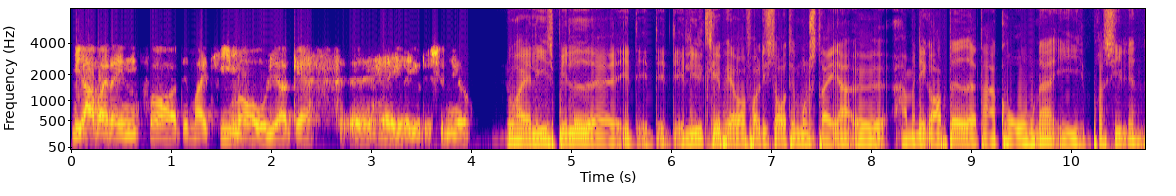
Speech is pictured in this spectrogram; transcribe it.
Vi arbejder inden for det maritime og olie og gas øh, her i Rio de Janeiro. Nu har jeg lige spillet øh, et, et, et, et lille klip her, hvor folk de står og demonstrerer. Øh, har man ikke opdaget, at der er corona i Brasilien?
